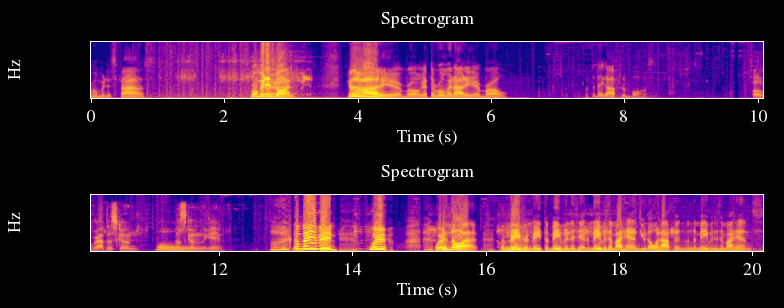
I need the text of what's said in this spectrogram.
My roommate is fast. Roommate is gone! Get him out of here, bro. Get the roommate out of here, bro. What did they got for the boss? Oh, grab this gun. Whoa. Best gun in the game. the Maven! Where? Where's Noah? The Maven, mate. The Maven is here. The Maven's in my hands. You know what happens when the Maven is in my hands.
